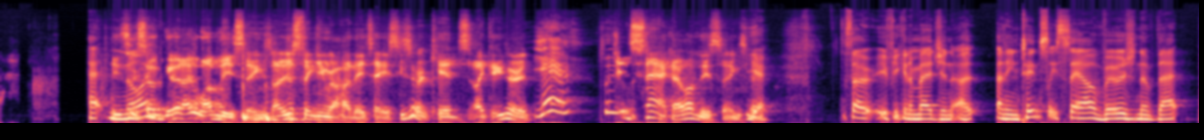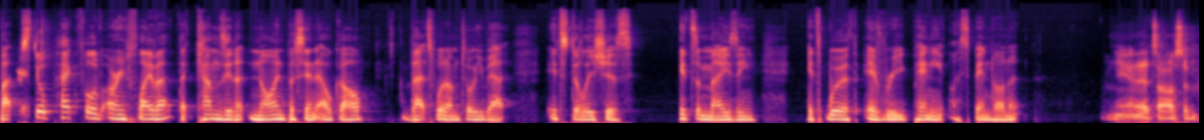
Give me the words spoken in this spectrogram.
at These are so good. I love these things. I was just thinking about how they taste. These are kids, like these are a Yeah. snack. I love these things. Yeah. So if you can imagine a, an intensely sour version of that, but still packed full of orange flavour that comes in at 9% alcohol, that's what I'm talking about. It's delicious. It's amazing. It's worth every penny I spend on it. Yeah, that's awesome.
